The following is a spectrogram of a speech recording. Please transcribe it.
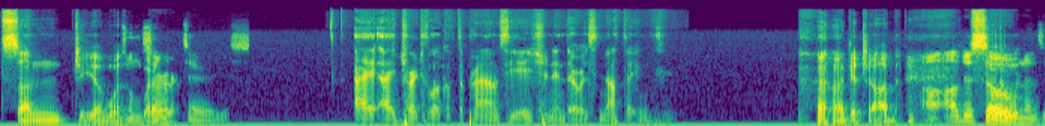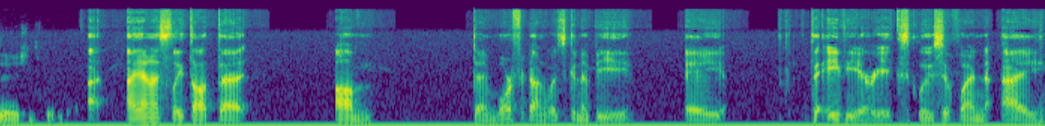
Sun Gia, what- whatever. Zunzarterius. I, I tried to look up the pronunciation and there was nothing. Good job. I'll, I'll just do So- the pronunciations for you. I honestly thought that um Dimorphodon was gonna be a the aviary exclusive when I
